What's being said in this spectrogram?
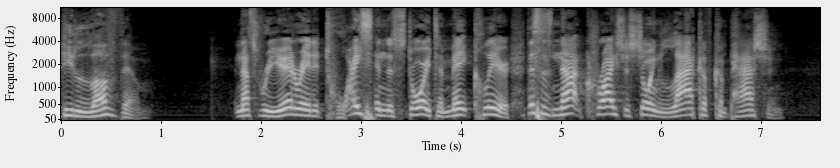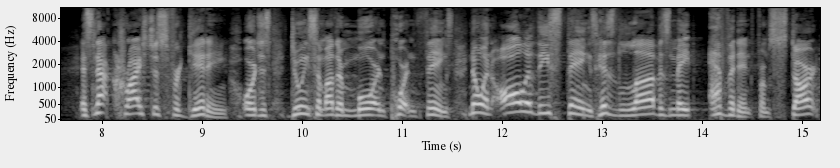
He loved them. And that's reiterated twice in the story to make clear this is not Christ just showing lack of compassion. It's not Christ just forgetting or just doing some other more important things. No, in all of these things, his love is made evident from start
